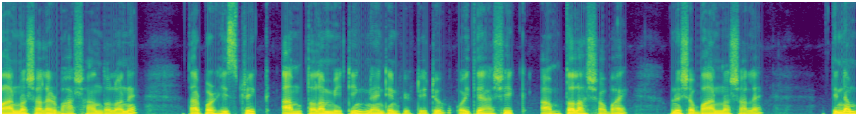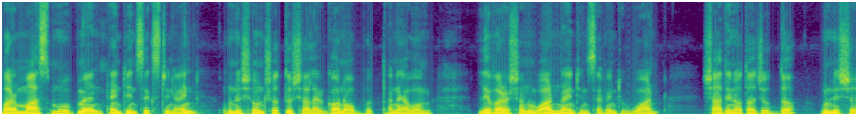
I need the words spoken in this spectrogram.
বান্ন সালের ভাষা আন্দোলনে। তারপর historic Amtala meeting nineteen fifty two ঐতিহাসিক আমতলা সভায়, উনিশশো বান্ন সালে। তিন নম্বর mass movement nineteen sixty nine উনিশশো উনসত্তর সালের গণ অভ্যুত্থানে এবং liberation one nineteen seventy one স্বাধীনতা যুদ্ধ উনিশশো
